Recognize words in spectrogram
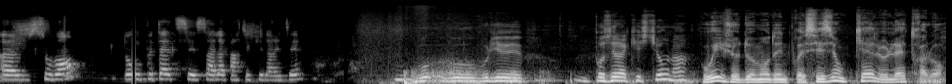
euh, souvent. Donc peut-être c'est ça la particularité. Vous, vous vouliez poser la question là? Oui, je demandais une précision. Quelle lettre alors?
